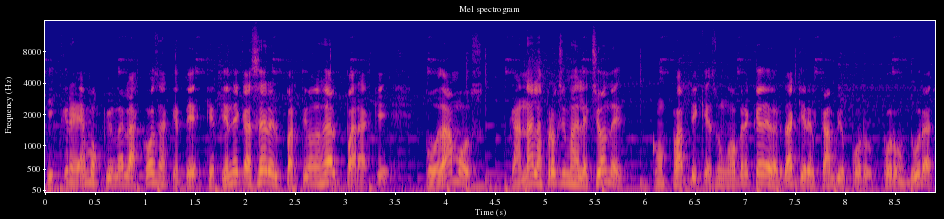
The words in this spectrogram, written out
Y creemos que una de las cosas que, tiene que hacer el Partido Nacional para que podamos ganar las próximas elecciones con Papi, que es un hombre que de verdad quiere el cambio por, Honduras.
